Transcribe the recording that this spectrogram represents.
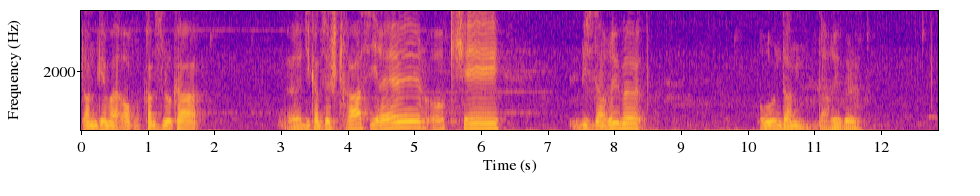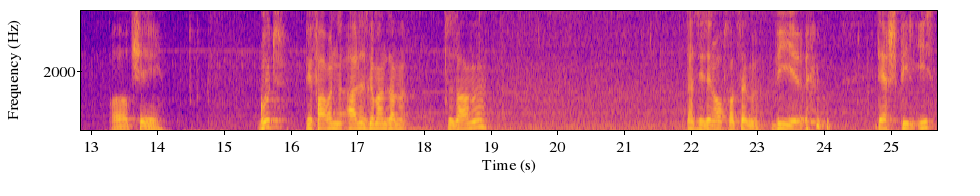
dann gehen wir auch ganz locker äh, die ganze Straße hierher. Okay bis darüber und dann darüber. Okay. Gut, wir fahren alles gemeinsam zusammen. Dass sie sehen auch trotzdem, wie der Spiel ist.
